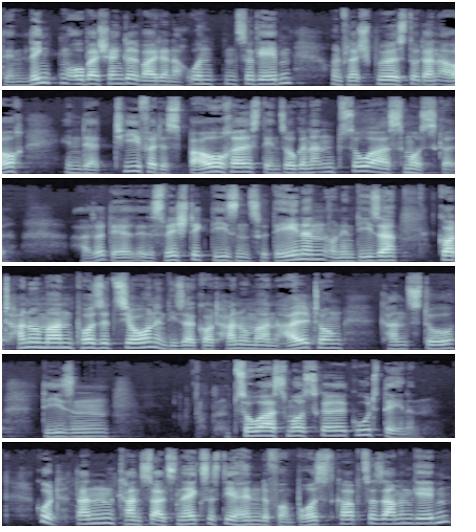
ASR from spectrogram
den linken Oberschenkel weiter nach unten zu geben und vielleicht spürst du dann auch in der Tiefe des Bauches den sogenannten Psoasmuskel. Also der ist es wichtig, diesen zu dehnen und in dieser Gott-Hanuman-Position, in dieser Gott-Hanuman-Haltung kannst du diesen Psoasmuskel gut dehnen. Gut, dann kannst du als nächstes die Hände vom Brustkorb zusammengeben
